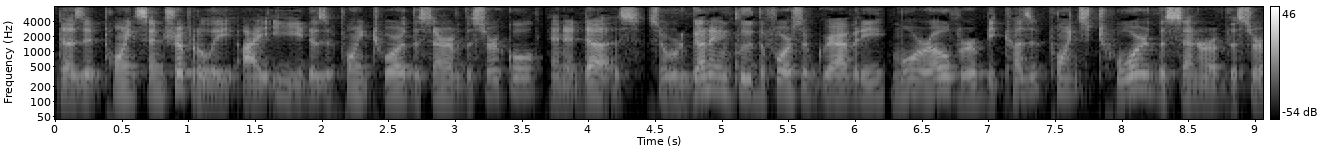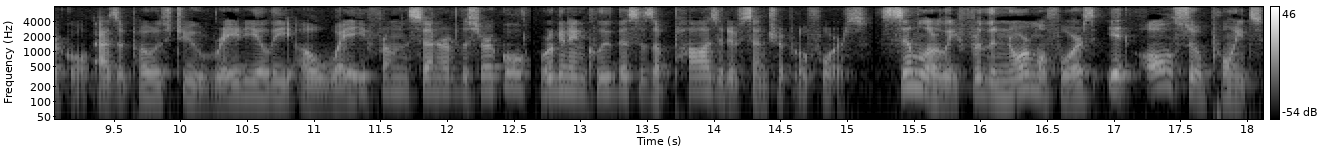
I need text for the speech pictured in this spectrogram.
does it point centripetally, i.e., does it point toward the center of the circle? And it does. So we're going to include the force of gravity. Moreover, because it points toward the center of the circle, as opposed to radially away from the center of the circle, we're going to include this as a positive centripetal force. Similarly, for the normal force, it also points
